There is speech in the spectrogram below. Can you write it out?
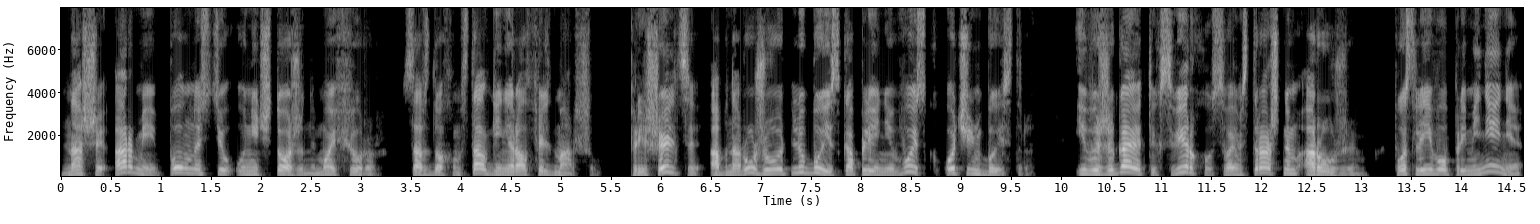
«Наши армии полностью уничтожены, мой фюрер», — со вздохом встал генерал-фельдмаршал. «Пришельцы обнаруживают любые скопления войск очень быстро и выжигают их сверху своим страшным оружием. После его применения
